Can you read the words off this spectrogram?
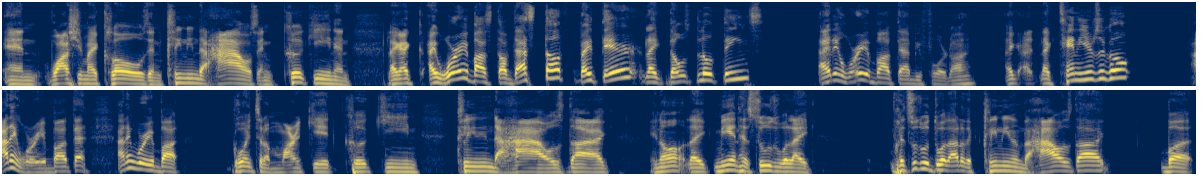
and washing my clothes and cleaning the house and cooking and like I, I worry about stuff. That stuff right there, like those little things, I didn't worry about that before, dog. Like like 10 years ago, I didn't worry about that. I didn't worry about going to the market, cooking, cleaning the house, dog. You know, like me and Jesus were like, Jesus would do a lot of the cleaning of the house, dog. But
